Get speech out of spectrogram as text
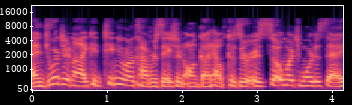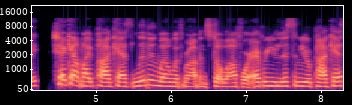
And Georgia and I continue our conversation on gut health because there is so much more to say. Check out my podcast, Living Well with Robin Stoloff, wherever you listen to your podcast,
